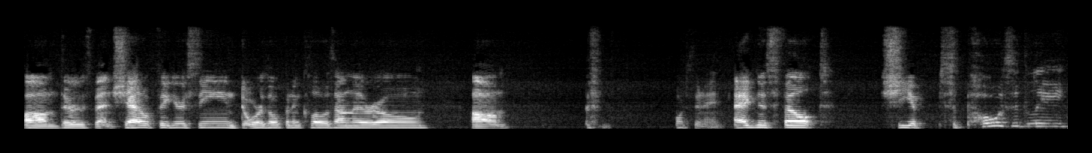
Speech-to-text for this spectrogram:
Um, there's been shadow figures seen, doors open and close on their own. Um, what's her name? Agnes Felt. She supposedly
